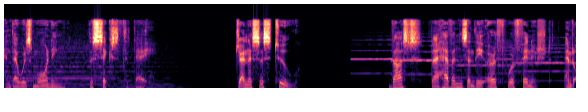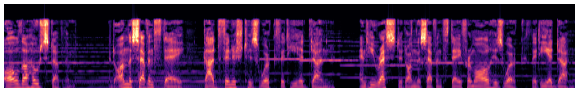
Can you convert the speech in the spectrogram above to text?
and there was morning, the sixth day. Genesis 2 Thus the heavens and the earth were finished, and all the host of them. And on the seventh day God finished his work that he had done, and he rested on the seventh day from all his work that he had done.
